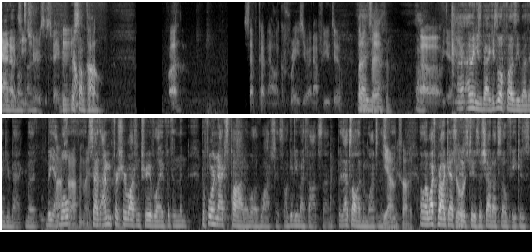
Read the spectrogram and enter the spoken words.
movie piano of all teacher time. is his favorite. Or something. Oh, What? Seth cutting out like crazy right now for you too. I Uh, didn't say yeah. anything. Oh. Oh yeah. I, yeah. I think he's back. He's a little fuzzy, but I think you're back. But but yeah, Ah, well, sorry, I think Seth, I'm for sure watching Tree of Life within the before next pod. I will have watched it, so I'll give you my thoughts then. But that's all I've been watching this Yeah, I'm week. excited. Oh, I watched Broadcast News too, so shout out Sophie because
